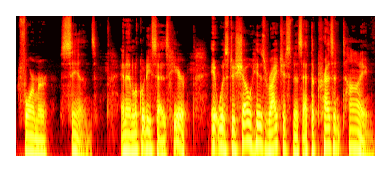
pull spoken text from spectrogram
former sins. And then look what he says here it was to show his righteousness at the present time,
